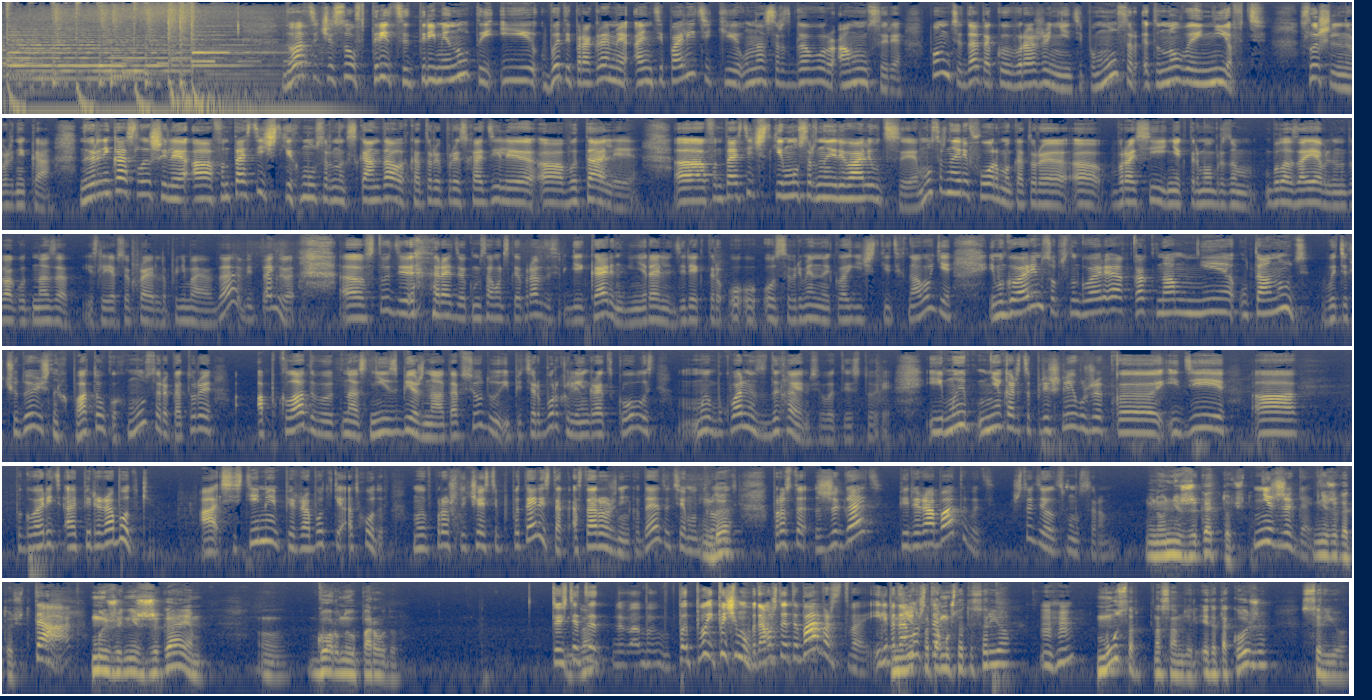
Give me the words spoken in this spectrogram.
20 часов 33 минуты, и в этой программе антиполитики у нас разговор о мусоре. Помните, да, такое выражение типа «мусор — это новая нефть»? Слышали наверняка. Наверняка слышали о фантастических мусорных скандалах, которые происходили э, в Италии. Э, фантастические мусорные революции. Мусорная реформа, которая э, в России некоторым образом была заявлена два года назад, если я все правильно понимаю, да? Ведь так же? В студии радио «Комсомольская правда» Сергей Карин, генеральный директор ООО «Современные экологические технологии». И мы говорим, собственно говоря, как нам не утонуть в этих чудовищных потоках мусора, которые обкладывают нас неизбежно отовсюду, и Петербург, и Ленинградская область, мы буквально задыхаемся в этой истории. И мы, мне кажется, пришли уже к э, идее а, поговорить о переработке о системе переработки отходов. Мы в прошлой части попытались так осторожненько да, эту тему тронуть. Да. Просто сжигать, перерабатывать, что делать с мусором? Ну, не сжигать точно. Не сжигать. Не сжигать точно. Так. Мы же не сжигаем э, горную породу. То есть Да. это... э, Почему? Потому что это варварство? Или потому Нет, что... потому что это сырье. Мгм. Мусор, на самом деле, это такое же сырье,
